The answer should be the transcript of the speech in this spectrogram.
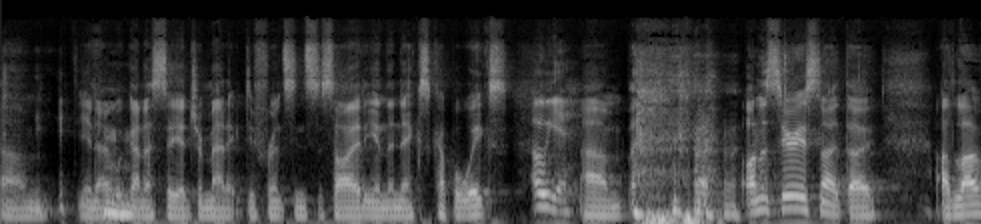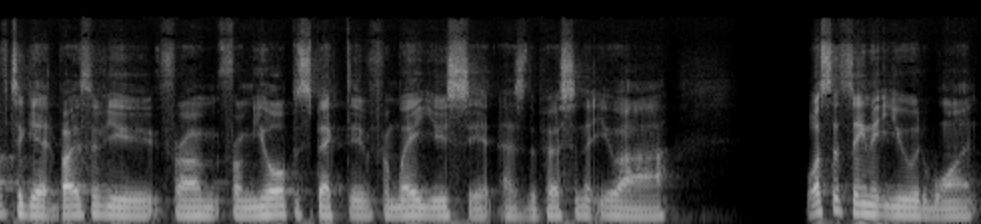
um, you know we're going to see a dramatic difference in society in the next couple of weeks. oh yeah. Um, on a serious note, though, I'd love to get both of you from from your perspective, from where you sit as the person that you are. What's the thing that you would want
